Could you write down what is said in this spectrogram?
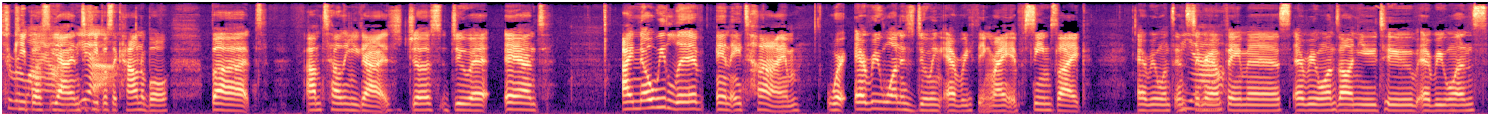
to, To keep us, on, yeah, and to keep us accountable. But I'm telling you guys, just do it. And I know we live in a time where everyone is doing everything, right? It seems like everyone's Instagram Yeah. famous, everyone's on YouTube, everyone's,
